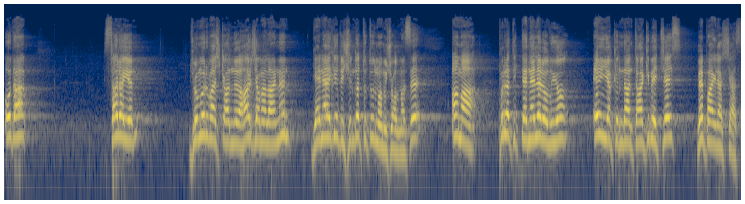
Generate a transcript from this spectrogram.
O da sarayın Cumhurbaşkanlığı harcamalarının genelge dışında tutulmamış olması. Ama pratikte neler oluyor? En yakından takip edeceğiz ve paylaşacağız.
